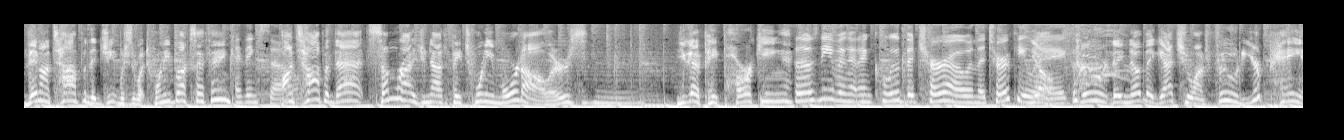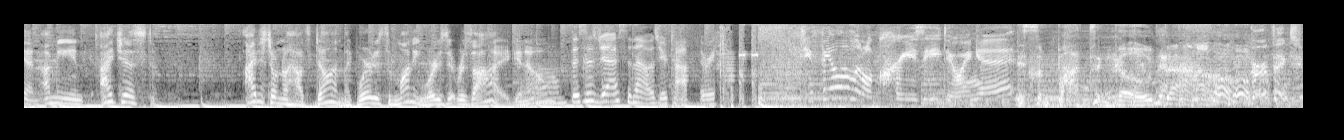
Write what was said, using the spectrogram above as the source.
then on top of the genie which is what 20 bucks i think I think so. on top of that some rides you now have to pay 20 more dollars Mm-hmm. you got to pay parking That doesn't even include the churro and the turkey Yo, leg. food they know they got you on food you're paying i mean i just i just don't know how it's done like where does the money where does it reside you know this is Jess, and that was your top three. Do you feel a little crazy doing it? It's about to go down. Perfect.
